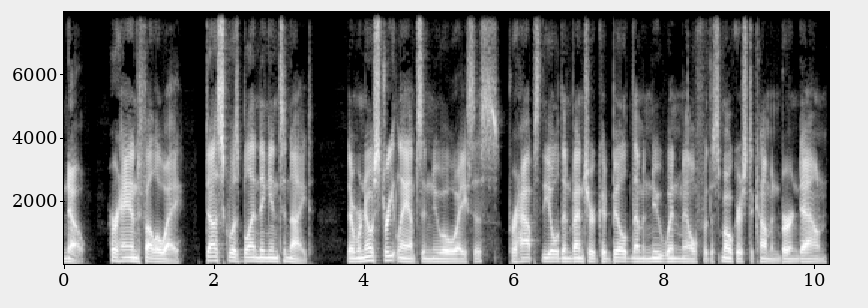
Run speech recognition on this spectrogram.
No. Her hand fell away. Dusk was blending into night. There were no street lamps in New Oasis. Perhaps the old inventor could build them a new windmill for the smokers to come and burn down.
